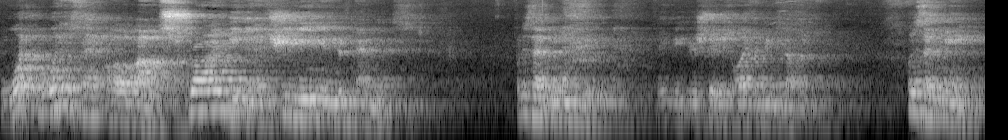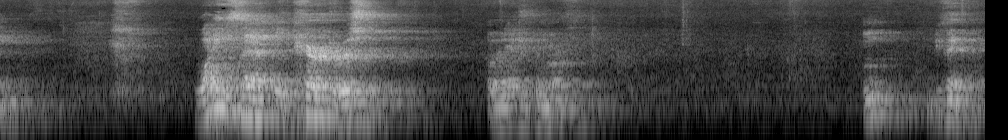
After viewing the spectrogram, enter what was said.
what, what is that all about? Striving and achieving independence. What does that mean you? Maybe your of life it means nothing. What does that mean? Why is that a characteristic of an entrepreneur? Hmm? What do you think?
